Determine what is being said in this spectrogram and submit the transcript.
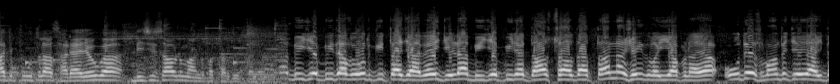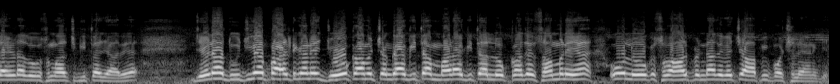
ਅੱਜ ਪੂਤਲਾ ਸਾੜਿਆ ਜਾਊਗਾ। ਡੀਸੀ ਸਾਹਿਬ ਨੂੰ ਮੰਗ ਪੱਤਰ ਦਿੱਤਾ ਜਾਊਗਾ। ਬੀਜੇਪੀ ਦਾ ਵਿਰੋਧ ਕੀਤਾ ਜਾਵੇ ਰਿਹਾ ਹੈ ਜਿਹੜਾ ਬੀਜੇਪੀ ਨੇ 10 ਸਾਲ ਦਾ ਤਾਨਾਸ਼ਾਹੀ ਰਵੱਈਆ ਅਪਣਾਇਆ, ਉਹਦੇ ਸੰਬੰਧ 'ਚ ਇਹ ਅੱਜ ਦਾ ਜਿਹੜਾ ਰੋਸ ਮਾਰਚ ਕੀਤਾ ਜਾ ਰਿਹਾ। ਜਿਹੜਾ ਦੂਜੀਆਂ ਪਾਰਟੀਆਂ ਨੇ ਜੋ ਕੰਮ ਚੰਗਾ ਕੀਤਾ, ਮਾੜਾ ਕੀਤਾ ਲੋਕਾਂ ਦੇ ਸਾਹਮਣੇ ਆ, ਉਹ ਲੋਕ ਸਵਾਲ ਪਿੰਡਾਂ ਦੇ ਵਿੱਚ ਆਪ ਹੀ ਪੁੱਛ ਲੈਣਗੇ।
